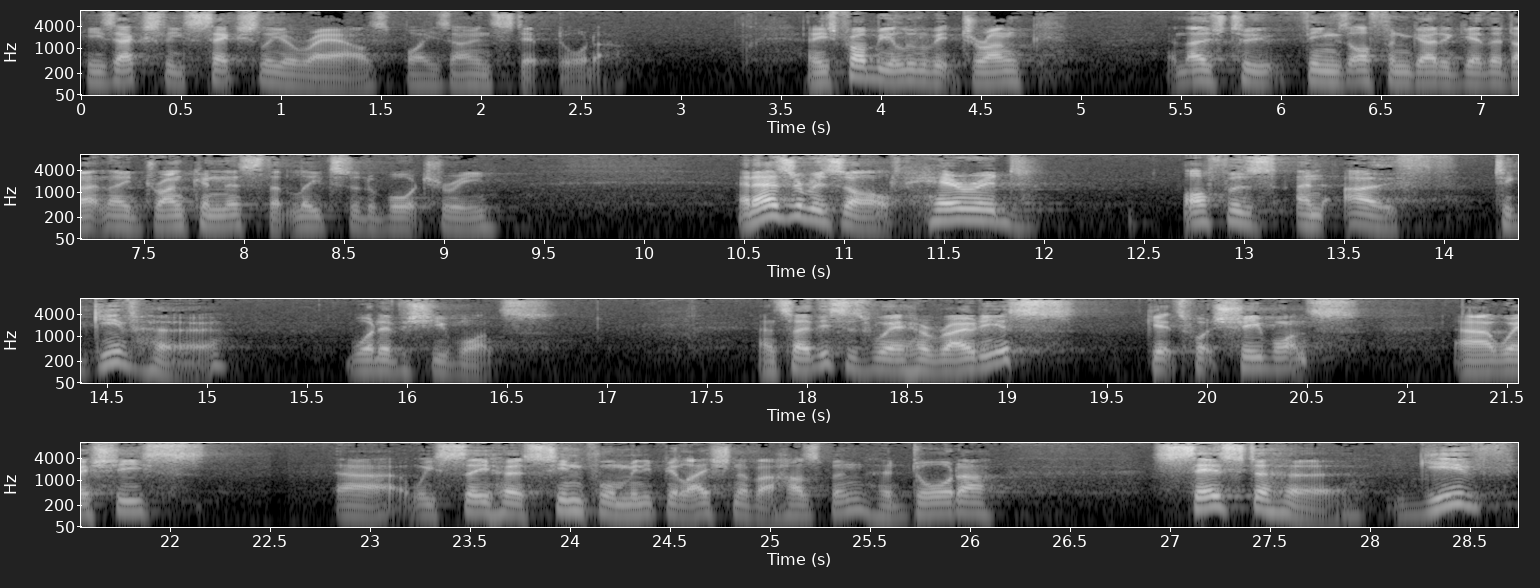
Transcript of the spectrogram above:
He's actually sexually aroused by his own stepdaughter. And he's probably a little bit drunk, and those two things often go together, don't they? Drunkenness that leads to debauchery, and as a result, Herod offers an oath to give her whatever she wants. And so this is where Herodias gets what she wants, uh, where she's, uh, we see her sinful manipulation of her husband. Her daughter says to her, Give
